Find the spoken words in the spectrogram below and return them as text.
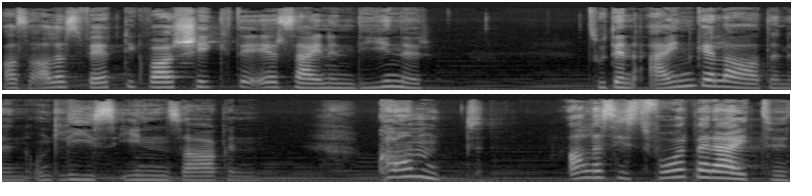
als alles fertig war, schickte er seinen Diener zu den Eingeladenen und ließ ihnen sagen, Kommt, Alles ist vorbereitet.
